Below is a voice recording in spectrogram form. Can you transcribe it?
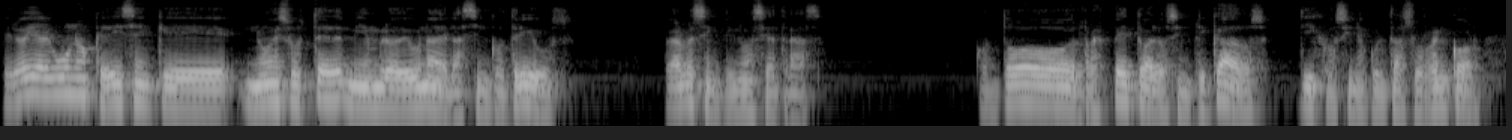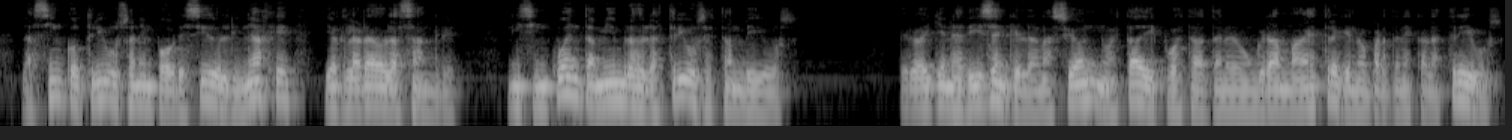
Pero hay algunos que dicen que no es usted miembro de una de las cinco tribus. Perle se inclinó hacia atrás. Con todo el respeto a los implicados, dijo sin ocultar su rencor, las cinco tribus han empobrecido el linaje y aclarado la sangre. Ni cincuenta miembros de las tribus están vivos. Pero hay quienes dicen que la nación no está dispuesta a tener un gran maestre que no pertenezca a las tribus,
